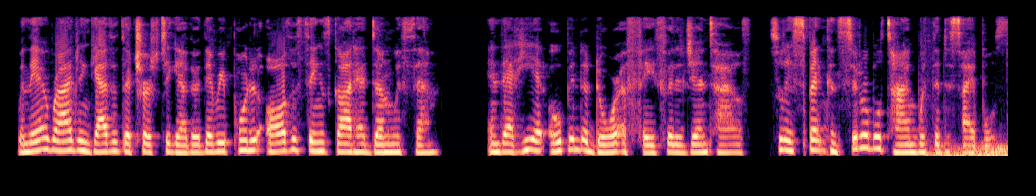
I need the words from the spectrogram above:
When they arrived and gathered the church together, they reported all the things God had done with them and that he had opened a door of faith for the Gentiles. So they spent considerable time with the disciples.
